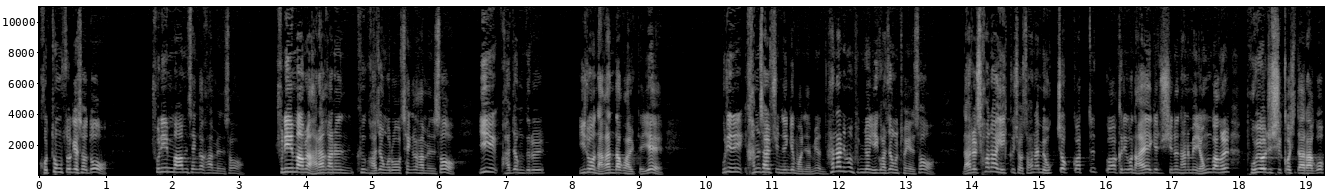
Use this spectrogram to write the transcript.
고통 속에서도 주님 마음 생각하면서 주님 마음을 알아가는 그 과정으로 생각하면서 이 과정들을 이루어 나간다고 할 때에 우리는 감사할 수 있는 게 뭐냐면 하나님은 분명히 이 과정을 통해서 나를 선하게 이끄셔서 하나님의 목적과 뜻과 그리고 나에게 주시는 하나님의 영광을 보여주실 것이다라고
